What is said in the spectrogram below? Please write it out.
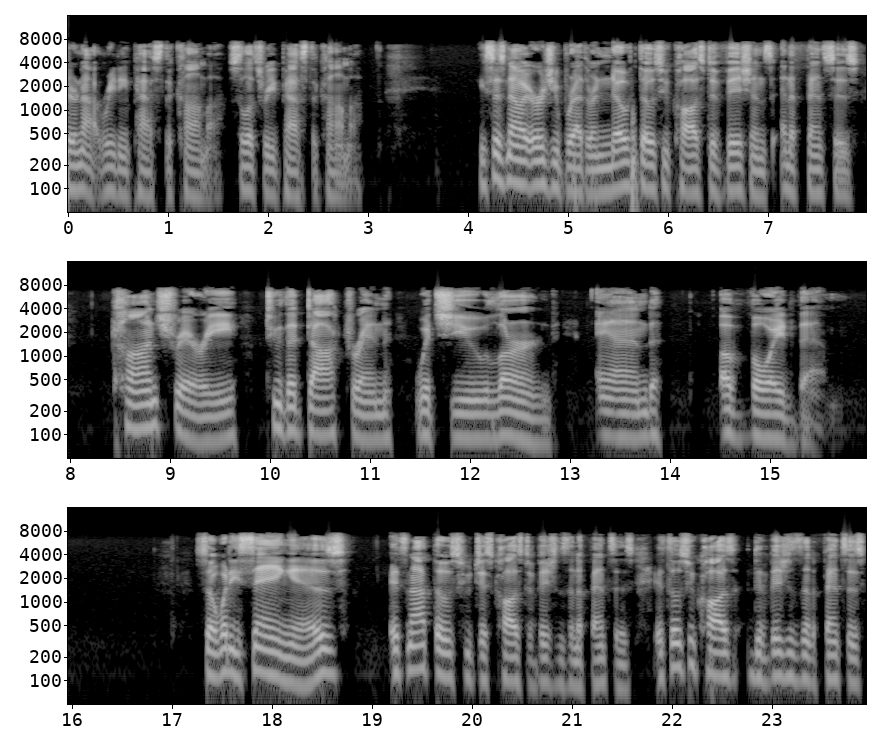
they're not reading past the comma. So let's read past the comma. He says, Now I urge you, brethren, note those who cause divisions and offenses contrary to the doctrine which you learned, and avoid them. So what he's saying is, it's not those who just cause divisions and offenses. It's those who cause divisions and offenses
